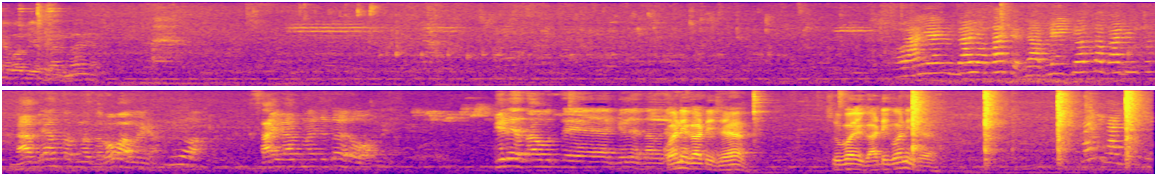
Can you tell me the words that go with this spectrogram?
ને તો તો રોવા મળ્યા. સાઈ હાથમાં માં તોય રોવા મળ્યા ગીરે દાવ તે ગીલે દાવ કોની ગાડી છે? સુભાઈ ગાડી કોની છે? એવો દસ્તો છે?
